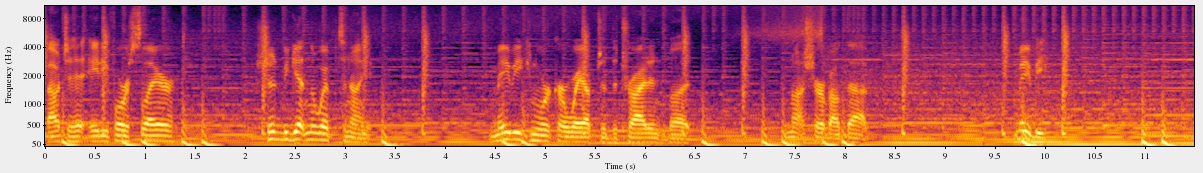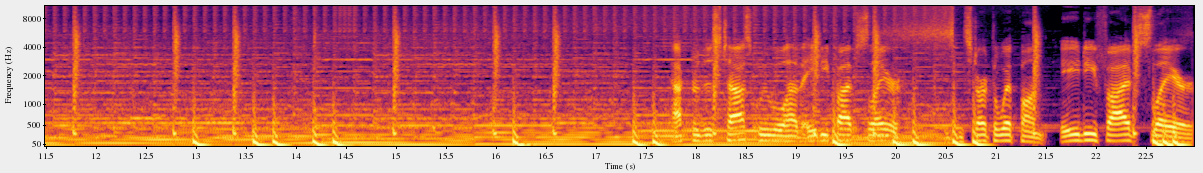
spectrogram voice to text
About to hit 84 Slayer. Should be getting the whip tonight. Maybe can work our way up to the Trident, but I'm not sure about that. Maybe. After this task, we will have 85 Slayer. And start the whip hunt. 85 Slayer.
